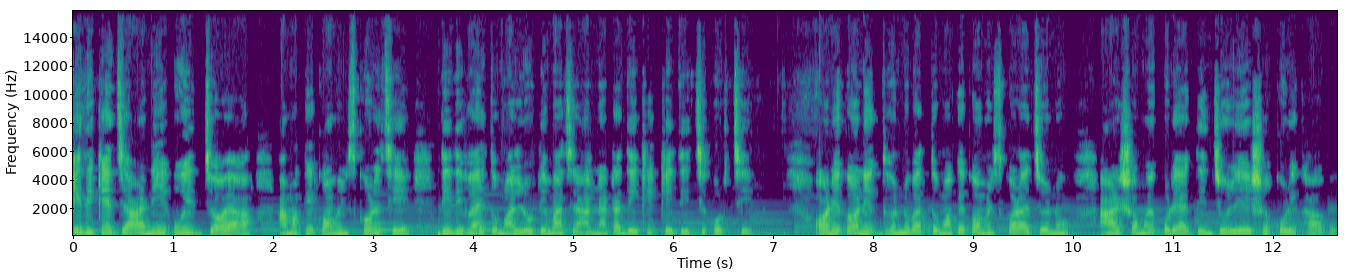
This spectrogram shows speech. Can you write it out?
এদিকে জার্নি উইথ জয়া আমাকে কমেন্টস করেছে দিদিভাই তোমার লোটে মাছ রান্নাটা দেখে খেতে ইচ্ছে করছে। অনেক অনেক ধন্যবাদ তোমাকে কমেন্টস করার জন্য। আর সময় করে একদিন চলে এসো, করে খাওয়াবো।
